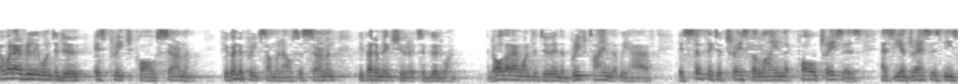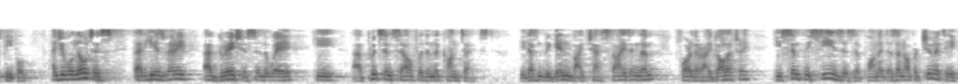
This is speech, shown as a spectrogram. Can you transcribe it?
Now, what I really want to do is preach Paul's sermon. If you're going to preach someone else's sermon, you better make sure it's a good one. And all that I want to do in the brief time that we have is simply to trace the line that Paul traces as he addresses these people. And you will notice that he is very uh, gracious in the way he uh, puts himself within the context. He doesn't begin by chastising them for their idolatry. He simply seizes upon it as an opportunity,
